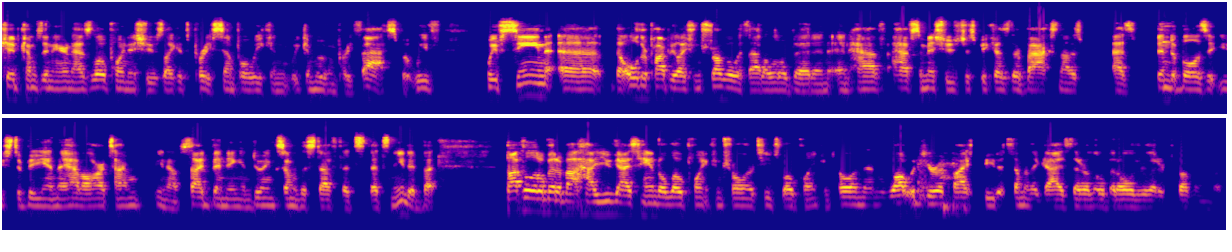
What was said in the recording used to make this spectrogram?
kid comes in here and has low point issues, like it's pretty simple. We can we can move them pretty fast. But we've we've seen uh, the older population struggle with that a little bit and, and have have some issues just because their back's not as as bendable as it used to be and they have a hard time you know side bending and doing some of the stuff that's that's needed. But talk a little bit about how you guys handle low point control or teach low point control and then what would your advice be to some of the guys that are a little bit older that are struggling with it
